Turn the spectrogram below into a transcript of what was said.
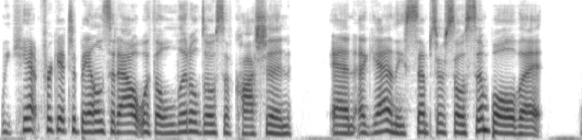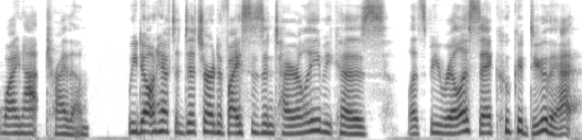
we can't forget to balance it out with a little dose of caution. And again, these steps are so simple that why not try them? We don't have to ditch our devices entirely because let's be realistic, who could do that?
